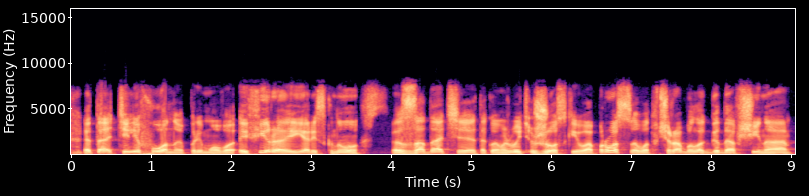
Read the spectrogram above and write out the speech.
– это телефон прямого эфира. И я рискну задать такой, может быть, жесткий вопрос. Вот вчера была годовщина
